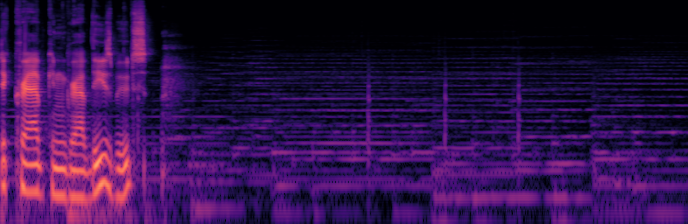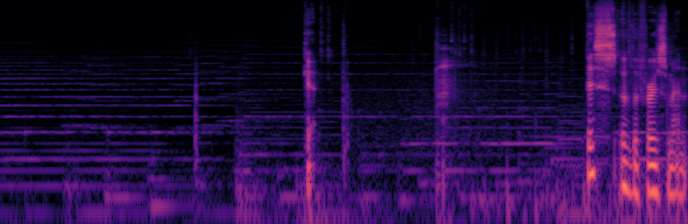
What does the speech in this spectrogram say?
Dick Crabb can grab these boots. Fist of the First Men.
